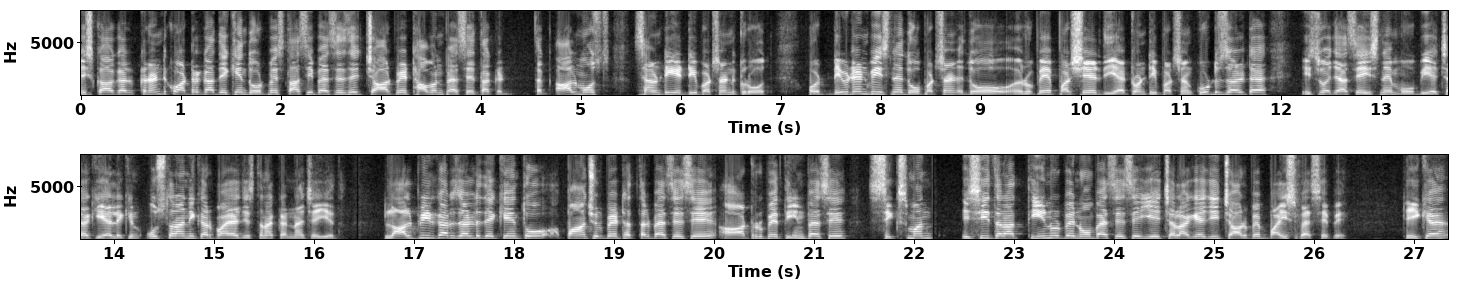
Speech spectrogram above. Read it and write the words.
इसका अगर करंट क्वार्टर का देखें, दो रुपये सतासी पैसे से चार रुपये अठावन पैसे तक तक almost seventy eighty percent growth और डिविडेंड भी इसने दो परसेंट दो रुपये पर शेयर दिया है ट्वेंटी परसेंट गुड रिज़ल्ट है, इस वजह से इसने मूव भी अच्छा किया लेकिन उस तरह नहीं कर पाया जिस तरह करना चाहिए था। लाल पीर का रिज़ल्ट देखें तो पाँच रुपये अठहत्तर पैसे से, आठ रुपये तीन पैसे सिक्स मंथ इसी तरह तीन रुपये नौ पैसे से ये चला गया जी, चार रुपये बाईस पैसे पे। ठीक है?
